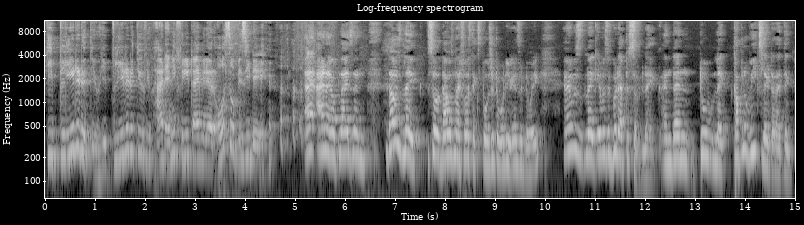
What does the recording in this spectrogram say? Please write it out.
He pleaded with you. He pleaded with you if you had any free time in your oh so busy day. and, and I obliged, and that was like so. That was my first exposure to what you guys were doing, and it was like it was a good episode. Like, and then two like couple of weeks later, I think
